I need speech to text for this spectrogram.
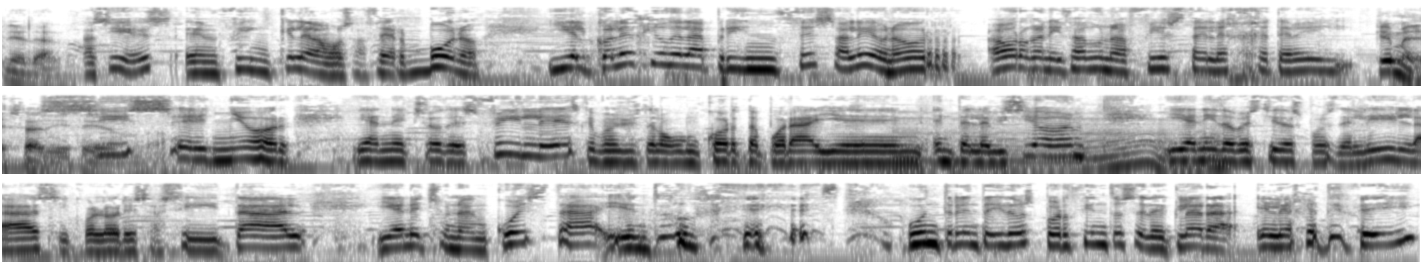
Dineral. Así es. En fin, ¿qué le vamos a hacer? Bueno, y el Colegio de la Princesa Leonor ha organizado una fiesta LGTBI. ¿Qué me estás diciendo? Sí, señor. Y han hecho desfiles, que hemos visto algún corto por ahí en, Mm. en televisión, y han ido vestidos pues de lilas y colores así y tal, y han hecho una encuesta y entonces un 32% se declara LGTBI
